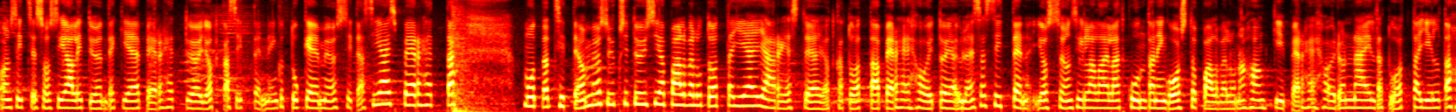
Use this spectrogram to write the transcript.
on sitten se sosiaalityöntekijä ja perhetyö, jotka sitten niin kuin, tukee myös sitä sijaisperhettä. Mutta sitten on myös yksityisiä palvelutuottajia ja järjestöjä, jotka tuottaa perhehoitoja. Yleensä sitten, jos se on sillä lailla, että kunta niin ostopalveluna hankkii perhehoidon näiltä tuottajilta,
